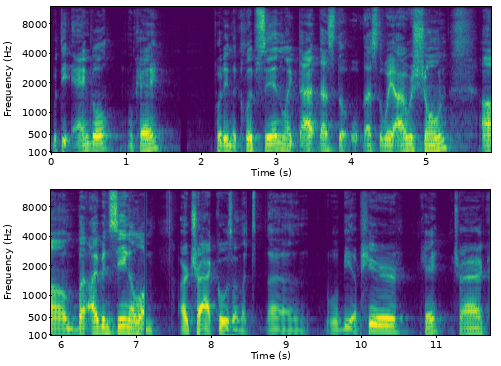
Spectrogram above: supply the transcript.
with the angle. Okay, putting the clips in like that. That's the that's the way I was shown. Um, but I've been seeing a lot. Our track goes on the uh, will be up here. Okay, track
